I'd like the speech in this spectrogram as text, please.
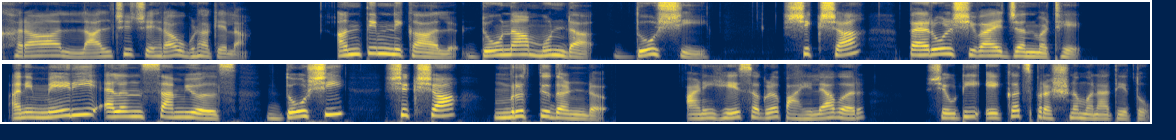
खरा लालची चेहरा उघडा केला. अंतिम निकाल डोना मुंडा दोषी. शिक्षा पॅरोलशिवाय जन्मठे. आणि मेरी एलन सॅम्युअल्स दोषी शिक्षा मृत्यूदंड. आणि हे सगळं पाहिल्यावर शेवटी एकच प्रश्न मनात येतो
